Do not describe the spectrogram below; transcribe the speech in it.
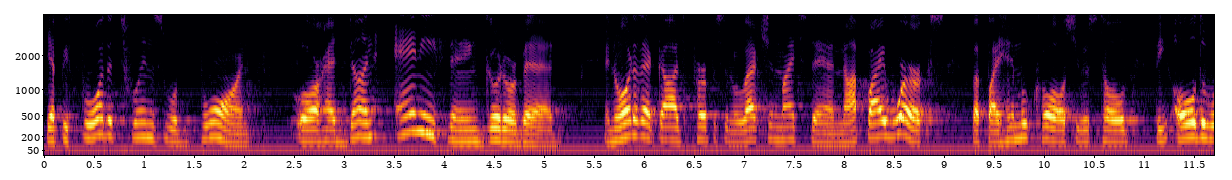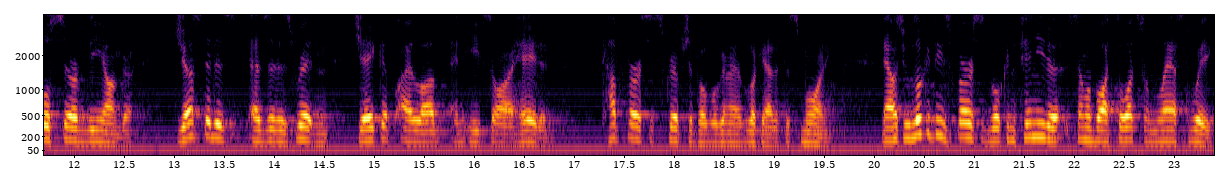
Yet before the twins were born or had done anything good or bad, in order that God's purpose and election might stand, not by works, but by him who calls, she was told, the older will serve the younger. Just as it is written, Jacob I loved and Esau I hated. Tough verse of scripture, but we're going to look at it this morning. Now, as we look at these verses, we'll continue to some of our thoughts from last week.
